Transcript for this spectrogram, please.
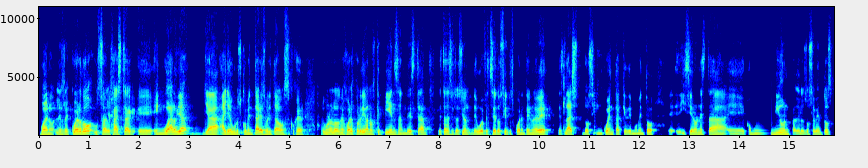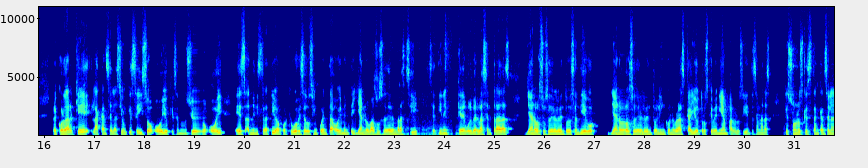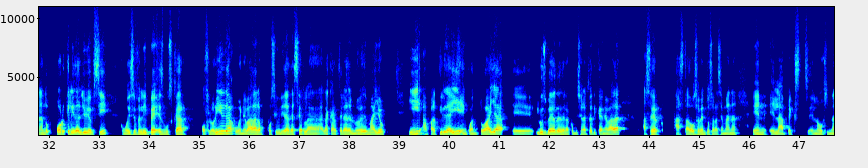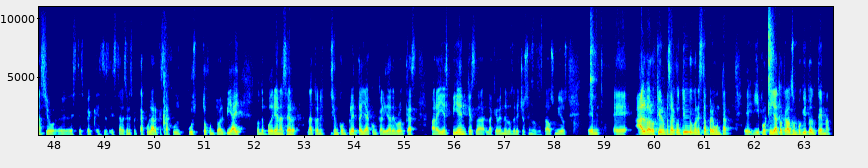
Bueno, les recuerdo usar el hashtag eh, en guardia. Ya hay algunos comentarios. Ahorita vamos a escoger algunos de los mejores, pero díganos qué piensan de esta, esta situación de UFC 249-250, que de momento eh, hicieron esta eh, comunión de los dos eventos. Recordar que la cancelación que se hizo hoy o que se anunció hoy es administrativa, porque UFC 250 obviamente ya no va a suceder en Brasil, se tienen que devolver las entradas, ya no va a suceder el evento de San Diego, ya no va a suceder el evento de Lincoln, Nebraska y otros que venían para las siguientes semanas, que son los que se están cancelando, porque la idea del UFC, como dice Felipe, es buscar o Florida o en Nevada la posibilidad de hacer la, la cartera del 9 de mayo. Y a partir de ahí, en cuanto haya eh, luz verde de la Comisión Atlética de Nevada, hacer hasta dos eventos a la semana en el Apex, el nuevo gimnasio, eh, este, esta instalación espectacular que está justo junto al PI, donde podrían hacer la transmisión completa ya con calidad de broadcast para ESPN, que es la, que vende los derechos en los Estados Unidos. Em, eh, Álvaro, quiero empezar contigo con esta pregunta, y porque ya tocabas un poquito el tema.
